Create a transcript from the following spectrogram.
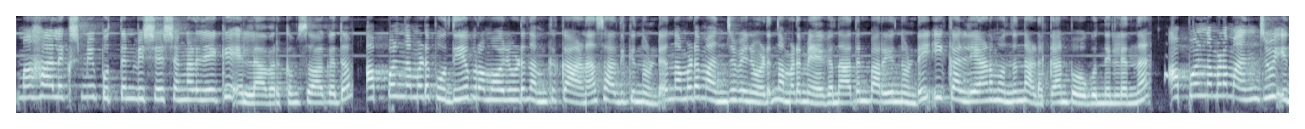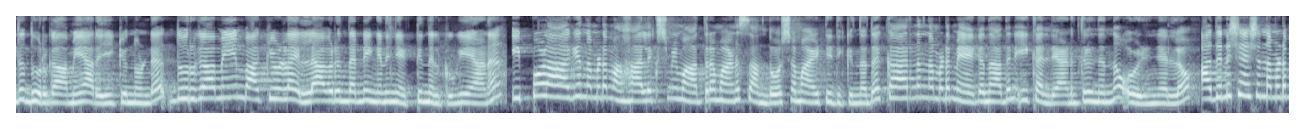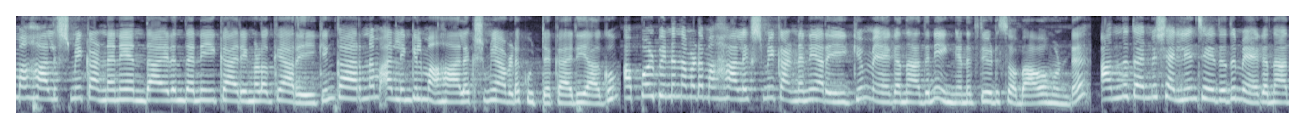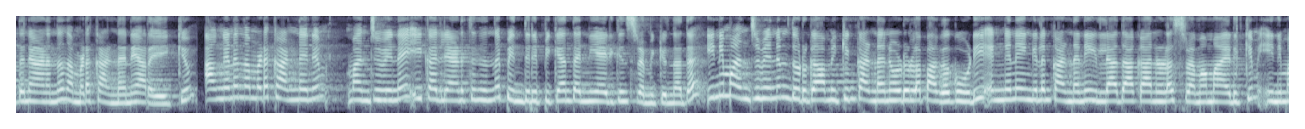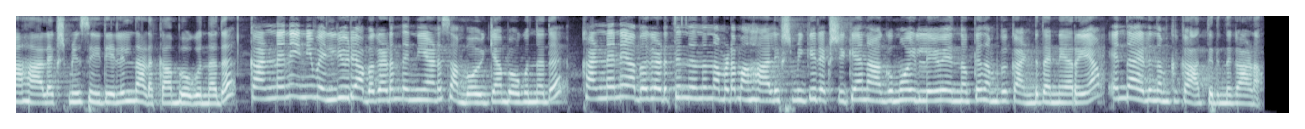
മഹാലക്ഷ്മി പുത്തൻ വിശേഷങ്ങളിലേക്ക് എല്ലാവർക്കും സ്വാഗതം. അപ്പോൾ നമ്മുടെ പുതിയ പ്രൊമോയിലൂടെ നമുക്ക് കാണാൻ സാധിക്കുന്നുണ്ട്. നമ്മുടെ മഞ്ജുവിനോട് നമ്മുടെ മേഘനാഥൻ പറയുന്നുണ്ട് ഈ കല്യാണം ഒന്നും നടക്കാൻ പോകുന്നില്ലെന്ന്. അപ്പോൾ നമ്മുടെ മഞ്ജു ഇത് ദുർഗാമയെ അറിയിക്കുന്നുണ്ട്. ദുർഗാമയും ബാക്കിയുള്ള എല്ലാവരും തന്നെ ഇങ്ങനെ ഞെട്ടി നിൽക്കുകയാണ്. ഇപ്പോൾ ആകെ നമ്മുടെ മഹാലക്ഷ്മി മാത്രമാണ് സന്തോഷമായിട്ടിരിക്കുന്നത്. കാരണം നമ്മുടെ മേഘനാഥൻ ഈ കല്യാണത്തിൽ നിന്ന് ഒഴിഞ്ഞല്ലോ. അതിനുശേഷം നമ്മുടെ മഹാലക്ഷ്മി കണ്ണനെ എന്തായാലും തന്നെ ഈ കാര്യങ്ങളൊക്കെ അറിയിക്കും. കാരണം അല്ലെങ്കിൽ മഹാലക്ഷ്മി അവിടെ കുറ്റക്കാരിയാകും. അപ്പോൾ പിന്നെ നമ്മുടെ മഹാലക്ഷ്മി കണ്ണനെ അറിയിക്കും. മേഘനാഥന് ഇങ്ങനത്തെ ഒരു സ്വഭാവമുണ്ട്. അന്ന് തന്നെ ശല്യം ചെയ്തത് മേഘനാഥനാണെന്ന് നമ്മുടെ കണ്ണനെ അറിയിക്കും. അങ്ങനെ നമ്മുടെ കണ്ണനും മഞ്ജുവിനെ ഈ കല്യാണത്തിൽ നിന്ന് പിന്തിരിപ്പിക്കാൻ തന്നെയായിരിക്കും ശ്രമിക്കുന്നത്. ഇനി മഞ്ജുവിനും ദുർഗാമിക്കും കണ്ണനോടുള്ള പക കൂടി എങ്ങനെയെങ്കിലും കണ്ണനെ ഇല്ലാതാക്കാനുള്ള ശ്രമമായിരിക്കും ഇനി മഹാലക്ഷ്മി സീരിയലിൽ നടക്കാൻ പോകുന്നത്. കണ്ണന് ഇനി വലിയൊരു അപകടം തന്നെയാണ് സംഭവിക്കാൻ പോകുന്നത്. കണ്ണനെ അപകടത്തിൽ നിന്ന് നമ്മുടെ മഹാലക്ഷ്മിക്ക് രക്ഷിക്കാനാകുമോ ഇല്ലയോ എന്നൊക്കെ നമുക്ക് കണ്ടു തന്നെ അറിയാം. എന്തായാലും നമുക്ക് കാത്തിരുന്ന് കാണാം.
